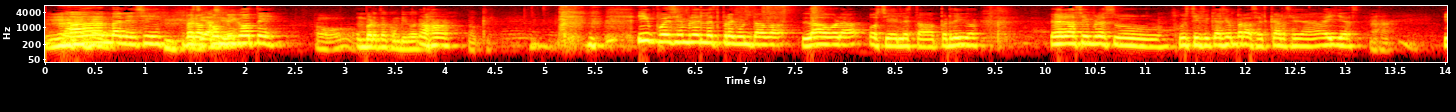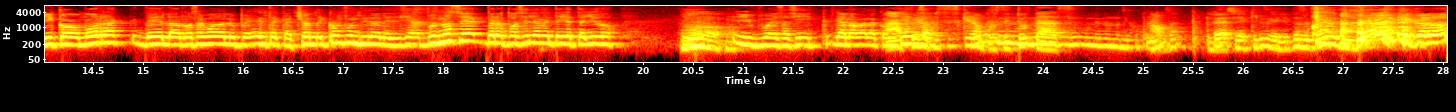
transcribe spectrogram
Ándale, sí, pero Sí, con bigote. Oh. Humberto con bigote. Ajá. Ok. Y pues siempre les preguntaba la hora o si él estaba perdido. Era siempre su justificación para acercarse a ellas. Ajá. Y como morra de la Rosa Guadalupe, entre cachondo y confundida, les decía: Pues no sé, pero posiblemente yo te ayudo. Y, Oh. y pues así ganaba la Ah, confianza. pero pues es que eran prostitutas. No, no, no, no dijo ¿No? cosa. Le decía, ¿quieres galletas de cómo les decía? ¿Te acuerdas?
